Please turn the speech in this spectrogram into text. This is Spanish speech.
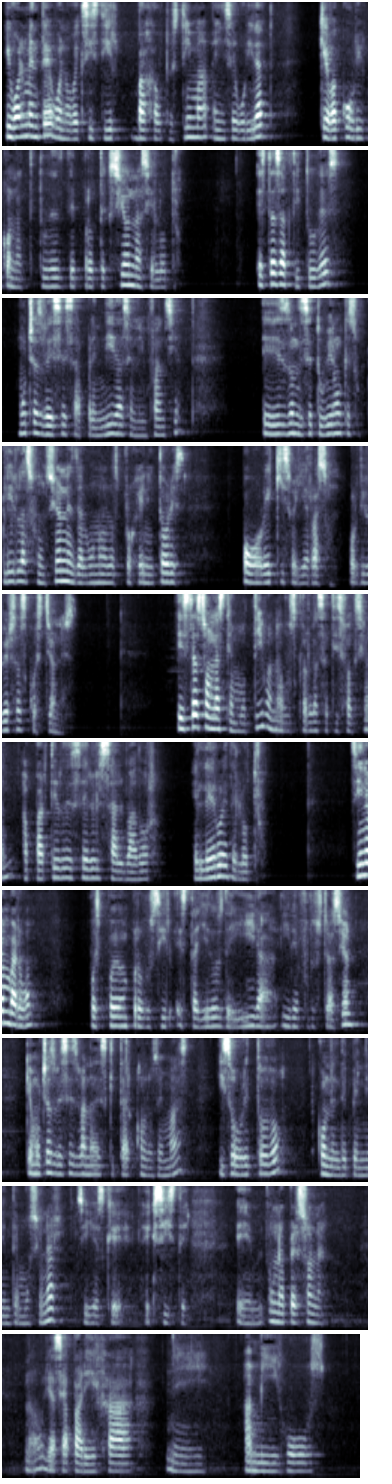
Igualmente, bueno, va a existir baja autoestima e inseguridad que va a cubrir con actitudes de protección hacia el otro. Estas actitudes, muchas veces aprendidas en la infancia, es donde se tuvieron que suplir las funciones de alguno de los progenitores por X o Y razón, por diversas cuestiones. Estas son las que motivan a buscar la satisfacción a partir de ser el salvador, el héroe del otro. Sin embargo, pues pueden producir estallidos de ira y de frustración que muchas veces van a desquitar con los demás y sobre todo con el dependiente emocional, si es que existe em, una persona, ¿no? ya sea pareja, amigos,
